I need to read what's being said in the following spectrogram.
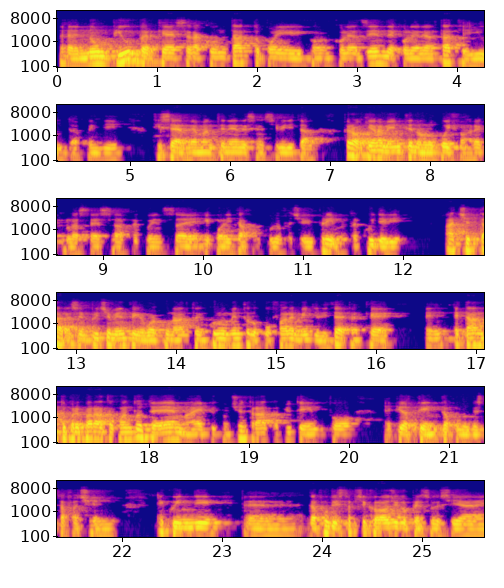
eh, non più perché essere a contatto poi con, con le aziende e con le realtà ti aiuta, quindi ti serve a mantenere sensibilità, però chiaramente non lo puoi fare con la stessa frequenza e, e qualità con cui lo facevi prima, per cui devi accettare semplicemente che qualcun altro in quel momento lo può fare meglio di te perché è, è tanto preparato quanto te, ma è più concentrato, ha più tempo, è più attento a quello che sta facendo. E quindi eh, dal punto di vista psicologico penso che sia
